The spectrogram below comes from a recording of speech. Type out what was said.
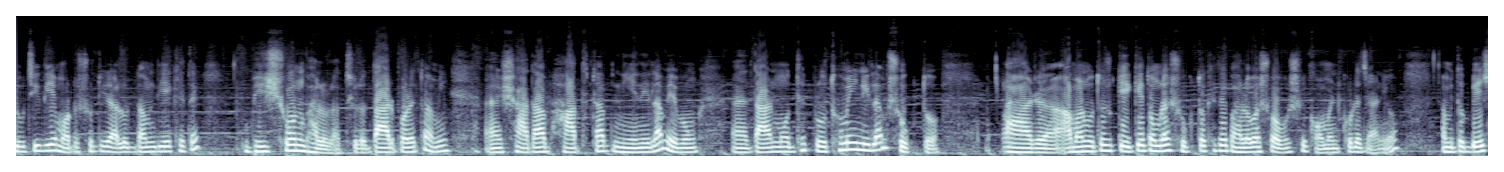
লুচি দিয়ে মটরশুঁটির আলুর দম দিয়ে খেতে ভীষণ ভালো লাগছিল। তারপরে তো আমি সাদা ভাতটা নিয়ে নিলাম এবং তার মধ্যে প্রথমেই নিলাম শুক্তো। আর আমার মতো কে কে তোমরা শুক্তো খেতে ভালোবাসো অবশ্যই কমেন্ট করে জানিও। আমি তো বেশ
